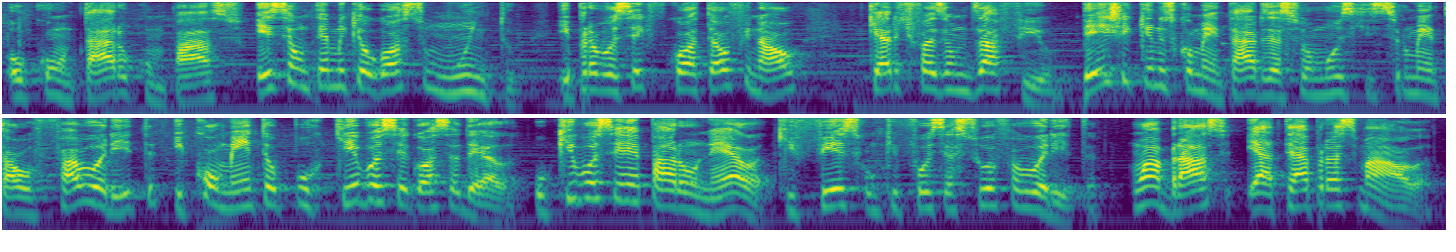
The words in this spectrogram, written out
ou contar o compasso. Esse é um tema que eu gosto muito, e para você que ficou até o final, quero te fazer um desafio. Deixe aqui nos comentários a sua música instrumental favorita e comenta o porquê você gosta dela. O que você reparou nela que fez com que fosse a sua favorita. Um abraço e até a próxima aula.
